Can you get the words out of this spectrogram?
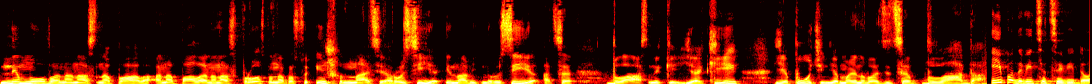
Не мова на нас напала, а напала на нас просто-напросто інша нація, Росія, і навіть не Росія, а це власники, які є Путін. Я маю на увазі це влада. І подивіться це відео.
